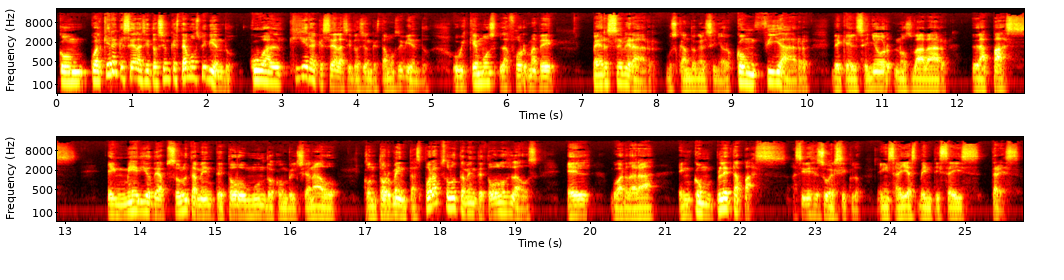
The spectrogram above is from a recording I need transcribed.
con cualquiera que sea la situación que estamos viviendo, cualquiera que sea la situación que estamos viviendo, ubiquemos la forma de perseverar buscando en el Señor, confiar de que el Señor nos va a dar la paz en medio de absolutamente todo un mundo convulsionado, con tormentas por absolutamente todos los lados. Él guardará en completa paz. Así dice su versículo en Isaías 26, 3.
